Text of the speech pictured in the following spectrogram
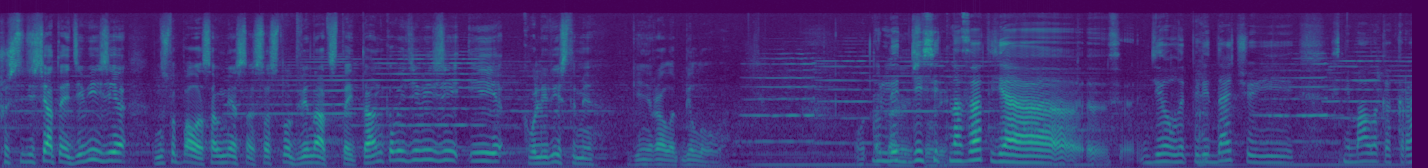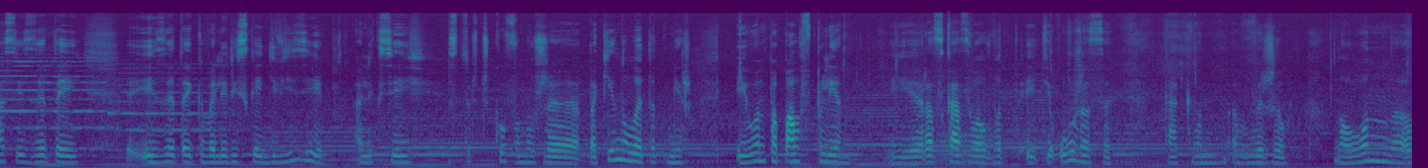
60-я дивизия наступала совместно со 112-й танковой дивизией и кавалеристами генерала Белова. Вот Ну, лет 10 история. назад я э, делала передачу и снимала как раз из этой, из этой кавалерийской дивизии. Алексей Стручков, он уже покинул этот мир, и он попал в плен и рассказывал вот эти ужасы, как он выжил. Но он э,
